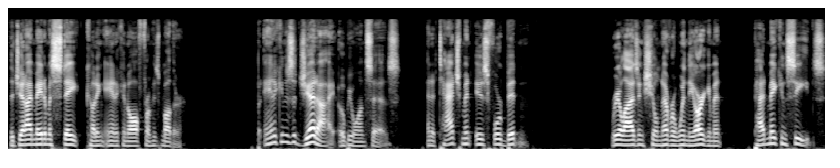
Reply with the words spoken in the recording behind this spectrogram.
The Jedi made a mistake cutting Anakin off from his mother. But Anakin is a Jedi, Obi Wan says, and attachment is forbidden. Realizing she'll never win the argument, Padme concedes.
